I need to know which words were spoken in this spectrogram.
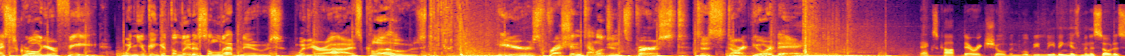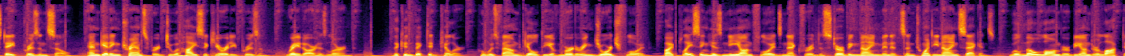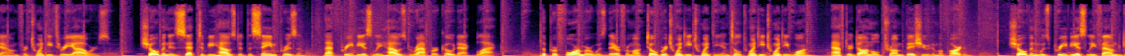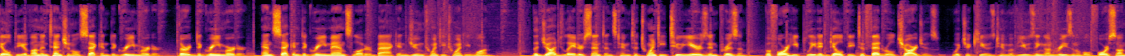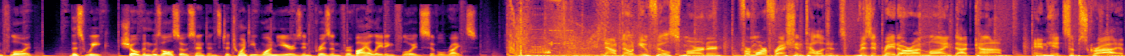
Why scroll your feed when you can get the latest celeb news with your eyes closed? Here's fresh intelligence first to start your day. Ex cop Derek Chauvin will be leaving his Minnesota state prison cell and getting transferred to a high security prison, Radar has learned. The convicted killer, who was found guilty of murdering George Floyd by placing his knee on Floyd's neck for a disturbing 9 minutes and 29 seconds, will no longer be under lockdown for 23 hours. Chauvin is set to be housed at the same prison that previously housed rapper Kodak Black. The performer was there from October 2020 until 2021, after Donald Trump issued him a pardon. Chauvin was previously found guilty of unintentional second degree murder, third degree murder, and second degree manslaughter back in June 2021. The judge later sentenced him to 22 years in prison before he pleaded guilty to federal charges, which accused him of using unreasonable force on Floyd. This week, Chauvin was also sentenced to 21 years in prison for violating Floyd's civil rights. Now, don't you feel smarter? For more fresh intelligence, visit radaronline.com and hit subscribe.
